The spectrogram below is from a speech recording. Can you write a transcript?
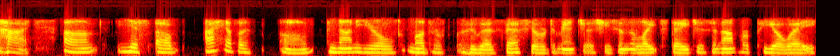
Hi. Um, yes, uh, I have a 90 um, year old mother who has vascular dementia. She's in the late stages, and I'm her POA.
